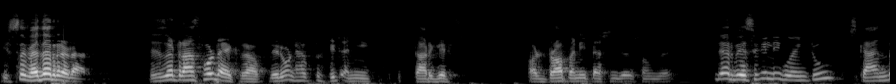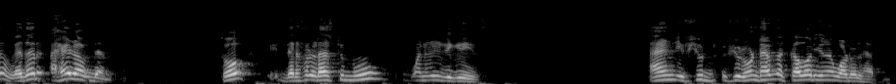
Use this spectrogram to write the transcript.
It's a weather radar. This is a transport aircraft, they don't have to hit any targets or drop any passengers somewhere. They are basically going to scan the weather ahead of them. So therefore it has to move 180 degrees. And if you if you don't have the cover, you know what will happen.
